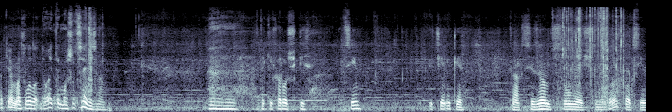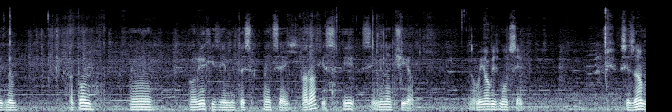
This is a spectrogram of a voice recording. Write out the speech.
Хоча, можливо, давайте може це візьмемо. Е, Такі хороші ці печеньки. Так, сезон сонячний. Давайте ці візьмемо. А то е, орехи зимні, тобто е, цей арахіс і семена чия. Ну, я візьму ці. Сезам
